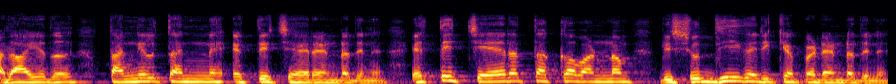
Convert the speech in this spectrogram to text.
അതായത് തന്നിൽ തന്നെ എത്തിച്ചേരേണ്ടതിന് എത്തിച്ചേരത്തക്കവണ്ണം വിശുദ്ധീകരിക്കപ്പെടേണ്ടതിന്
